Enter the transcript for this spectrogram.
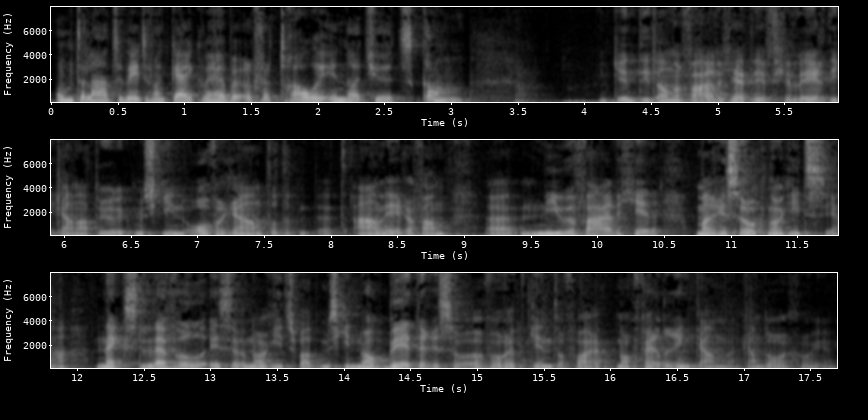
om te laten weten van kijk, we hebben er vertrouwen in dat je het kan. Ja. Een kind die dan een vaardigheid heeft geleerd, die kan natuurlijk misschien overgaan tot het, het aanleren van uh, nieuwe vaardigheden. Maar is er ook nog iets, ja, next level? Is er nog iets wat misschien nog beter is voor het kind of waar het nog verder in kan, kan doorgroeien?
